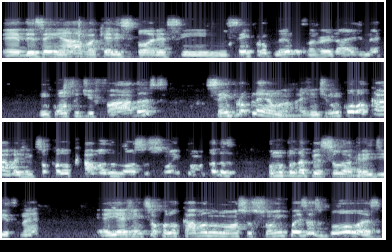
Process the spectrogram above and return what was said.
é, desenhava aquela história assim, sem problemas, na verdade, né? Um conto de fadas, sem problema. A gente não colocava, a gente só colocava no nosso sonho, como, todas, como toda pessoa acredita, né? E a gente só colocava no nosso sonho coisas boas,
